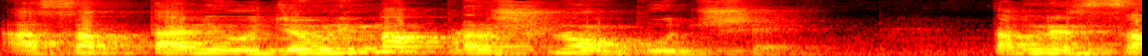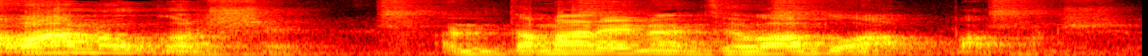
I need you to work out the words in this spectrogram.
આ સપ્તાહની ઉજવણીમાં પ્રશ્નો પૂછશે. તમને સવાલો કરશે અને તમારે એના જવાબો આપવા પડશે.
